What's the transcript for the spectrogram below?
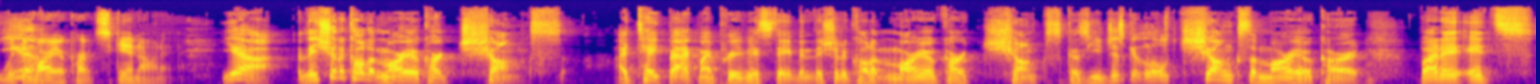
with yeah. the Mario Kart skin on it. Yeah, they should have called it Mario Kart Chunks. I take back my previous statement. They should have called it Mario Kart Chunks because you just get little chunks of Mario Kart. but it, it's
